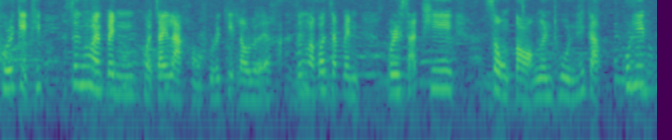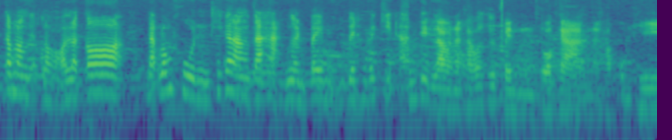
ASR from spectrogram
ธุรกิจที่ซึ่งมันเป็นหัวใจหลักของธุรกิจเราเลยค่ะ ซึ่งเราก็จะเป็นบริษัทที่ส่งต่อเงินทุนให้กับผู้ที่กำลังเดือดร้อนแล้วก็ นักลงทุนที่กำลังจะหาเงินไปหมุนเวียนธุรกิจอะ ธุรกิจเรานะครับก็คือเป็นตัวกลางนะครับผมที่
